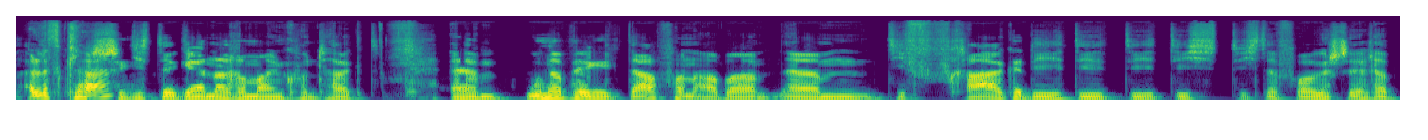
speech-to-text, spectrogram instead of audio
alles klar. Schicke ich dir gerne nachher mal einen Kontakt. Ähm, unabhängig davon aber, ähm, die Frage, die, die, die, die, ich, die ich da vorgestellt habe,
